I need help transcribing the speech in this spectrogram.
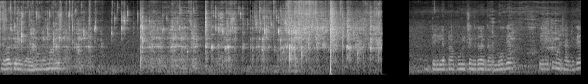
ਥੋੜਾ ਤੇਲ ਗਰਮ ਹੋ ਜਾਵਾਂਗੇ ਤੇਲ ਆਪਣਾ ਪੂਰੀ ਚੰਗੀ ਤਰ੍ਹਾਂ ਗਰਮ ਹੋ ਗਿਆ। ਤੇਲ ਧੂਆਂ ਛੱਡ ਕੇ।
